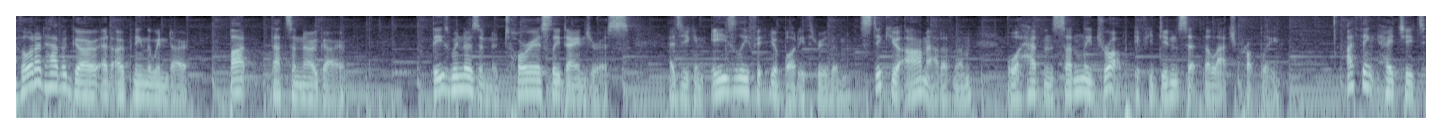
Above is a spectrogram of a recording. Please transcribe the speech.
Thought I'd have a go at opening the window, but that's a no-go. These windows are notoriously dangerous, as you can easily fit your body through them, stick your arm out of them, or have them suddenly drop if you didn't set the latch properly. I think HET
